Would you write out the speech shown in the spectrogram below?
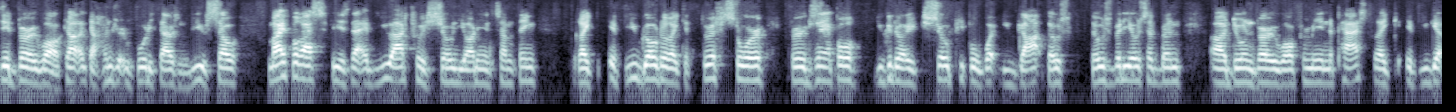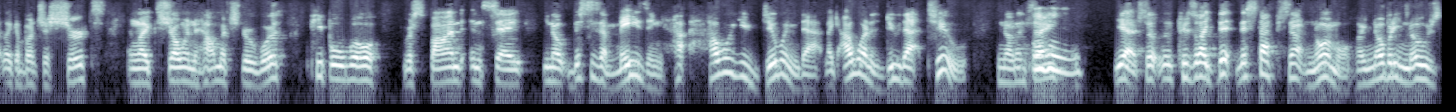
did very well. It got like 140,000 views. So my philosophy is that if you actually show the audience something, like if you go to like a thrift store, for example, you could like show people what you got. Those those videos have been uh, doing very well for me in the past. Like if you get like a bunch of shirts and like showing how much they're worth, people will respond and say, you know, this is amazing. How how are you doing that? Like I want to do that too. You know what I'm saying? Mhm. Yeah, so because like th- this stuff is not normal. Like nobody knows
